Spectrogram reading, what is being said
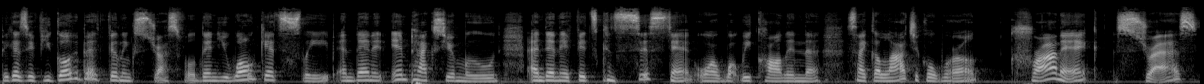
because if you go to bed feeling stressful then you won't get sleep and then it impacts your mood and then if it's consistent or what we call in the psychological world chronic stress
